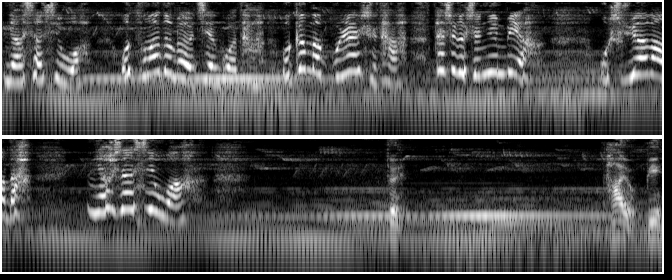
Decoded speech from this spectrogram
你要相信我，我从来都没有见过他，我根本不认识他，他是个神经病，我是冤枉的，你要相信我。对，他有病，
